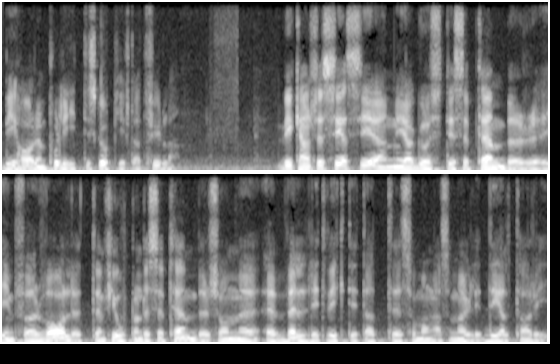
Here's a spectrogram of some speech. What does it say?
Vi har en politisk uppgift att fylla. Vi kanske ses igen i augusti-september inför valet den 14 september som eh, är väldigt viktigt att eh, så många som möjligt deltar i.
